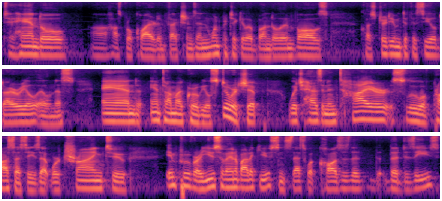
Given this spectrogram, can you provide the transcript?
to handle uh, hospital acquired infections. And one particular bundle involves Clostridium difficile diarrheal illness and antimicrobial stewardship, which has an entire slew of processes that we're trying to improve our use of antibiotic use, since that's what causes the, the, the disease,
